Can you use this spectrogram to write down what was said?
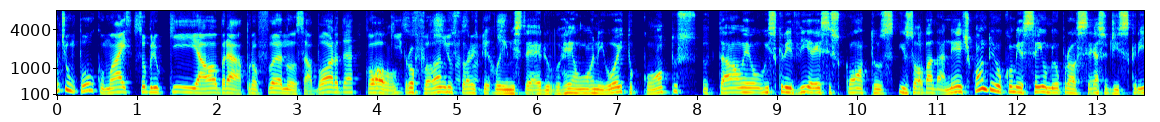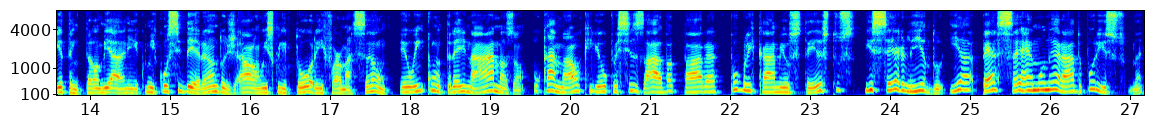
Conte um pouco mais sobre o que a obra Profanos aborda. Bom, Profanos, História de Terror e Mistério, reúne oito contos. Então, eu escrevia esses contos isoladamente. Quando eu comecei o meu processo de escrita, então, me, me considerando já um escritor em formação, eu encontrei na Amazon o canal que eu precisava para publicar meus textos e ser lido e até ser remunerado por isso. Né?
